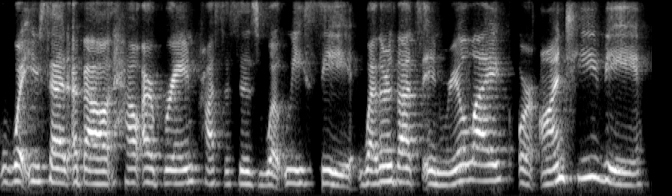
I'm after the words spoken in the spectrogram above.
what you said about how our brain processes what we see, whether that's in real life or on TV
